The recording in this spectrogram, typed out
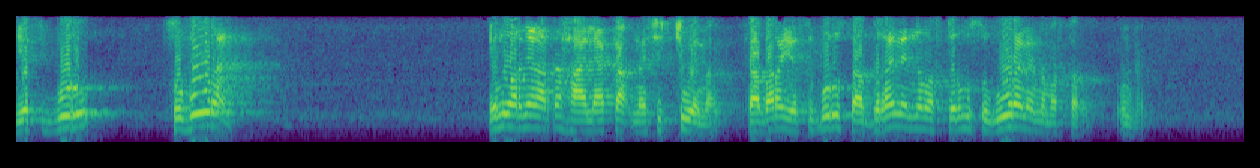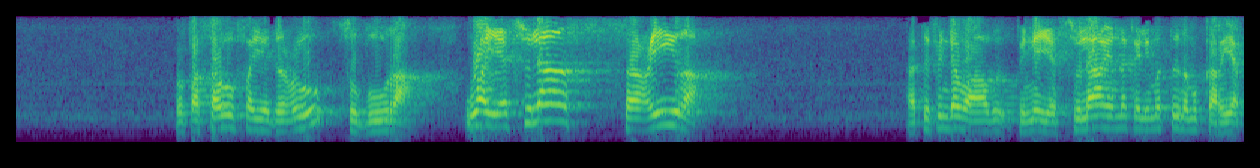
യസ്ബുറു സുബൂറൻ. എന്ന് പറഞ്ഞാൽ അർത്ഥം ഹലാക്ക നശിച്ചു എന്നാണ്. സബറ യസ്ബുറു സബ്രൻ എന്ന മസ്തറും സുബൂറൻ എന്ന മസ്തറും ഉണ്ട്. സുബൂറ. വാവ്. പിന്നെ യസുല എന്ന കലിമത്ത് നമുക്കറിയാം.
